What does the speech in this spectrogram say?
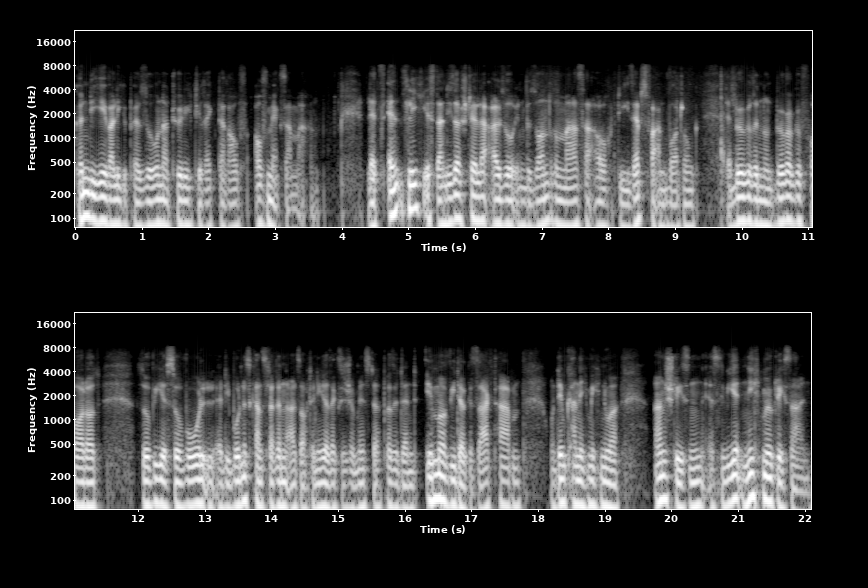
können die jeweilige Person natürlich direkt darauf aufmerksam machen. Letztendlich ist an dieser Stelle also in besonderem Maße auch die Selbstverantwortung der Bürgerinnen und Bürger gefordert, so wie es sowohl äh, die Bundeskanzlerin als auch der niedersächsische Ministerpräsident immer wieder gesagt haben. Und dem kann ich mich nur anschließen. Es wird nicht möglich sein,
